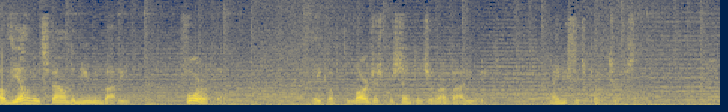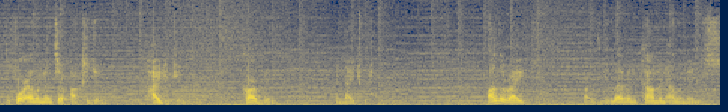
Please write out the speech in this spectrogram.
of the elements found in the human body, four of them make up the largest percentage of our body weight, 96.2%. The four elements are oxygen, hydrogen, carbon, and nitrogen. On the right are the 11 common elements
